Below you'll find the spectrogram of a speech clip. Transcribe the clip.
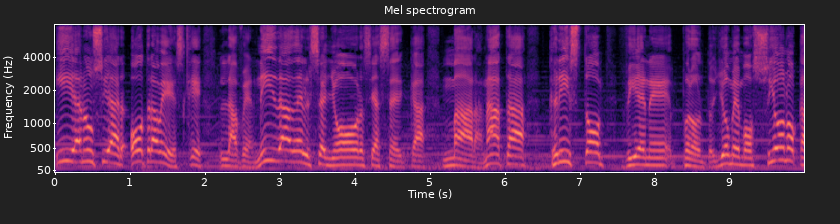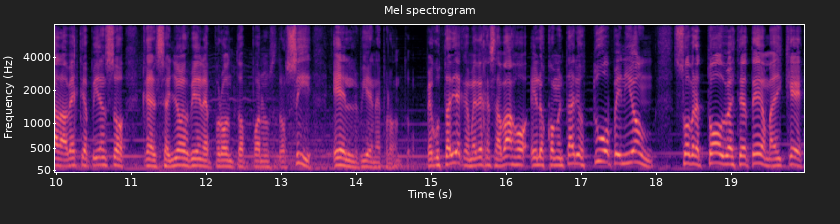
y anunciar otra vez que la venida del Señor se acerca. Maranata, Cristo viene pronto. Yo me emociono cada vez que pienso que el Señor viene pronto por nosotros. Sí, Él viene pronto. Me gustaría que me dejes abajo en los comentarios tu opinión sobre todo este tema y que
